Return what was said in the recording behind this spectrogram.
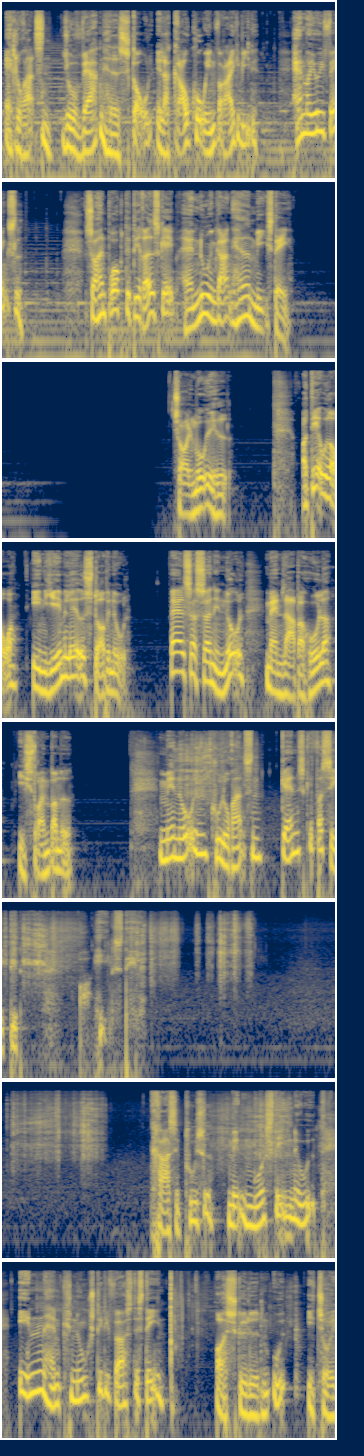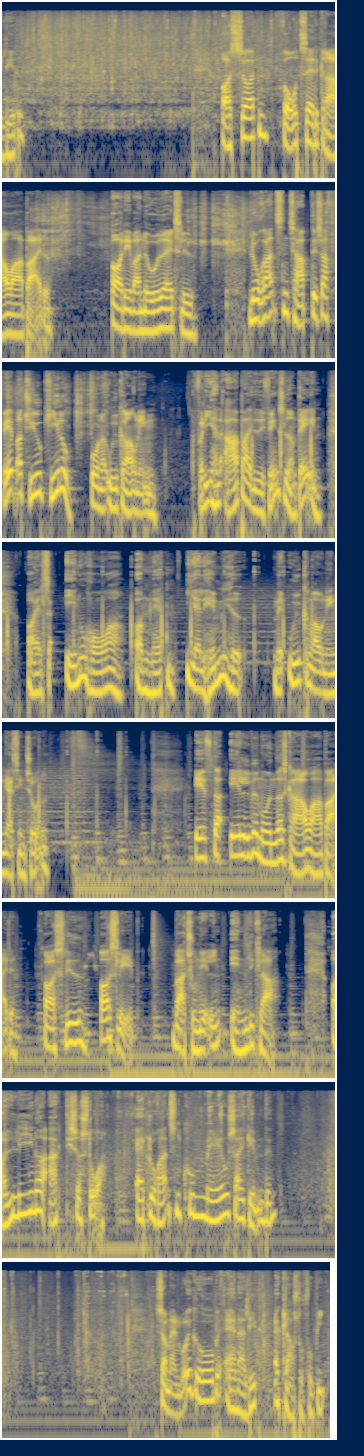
at Lorentzen jo hverken havde skovl eller gravko inden for rækkevidde. Han var jo i fængsel. Så han brugte det redskab, han nu engang havde mest af. Tålmodighed. Og derudover en hjemmelavet stoppenål. Altså sådan en nål, man lapper huller i strømper med. Med nålen kunne Lorentzen ganske forsigtigt helt stille krasse pusset mellem murstenene ud, inden han knuste de første sten og skyllede dem ud i toilettet. Og sådan fortsatte gravearbejdet. Og det var noget af et slid. Lorentzen tabte sig 25 kilo under udgravningen, fordi han arbejdede i fængslet om dagen, og altså endnu hårdere om natten i al hemmelighed med udgravningen af sin tunnel. Efter 11 måneders gravearbejde og slid og slæb, var tunnelen endelig klar. Og lige nøjagtigt så stor, at Lorentzen kunne mave sig igennem den. Så man må ikke håbe, at han har lidt af klaustrofobi.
